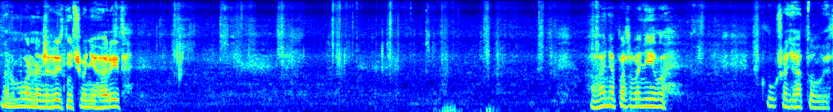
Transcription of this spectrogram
нормально лежит, ничего не горит. Аня позвонила. Кушать готовит.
